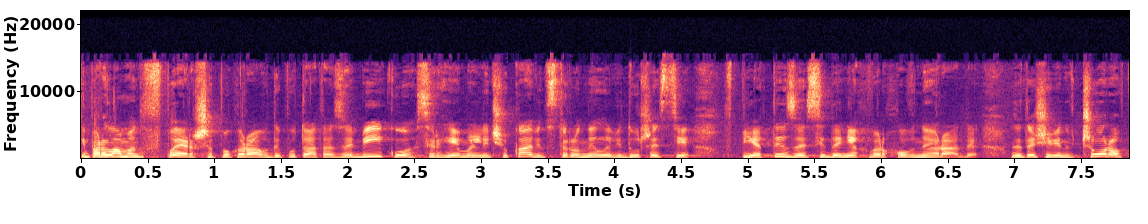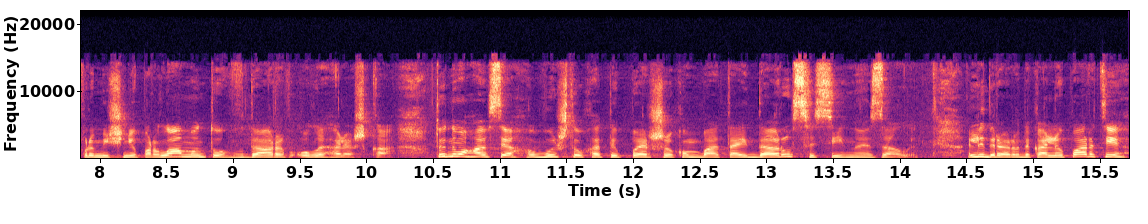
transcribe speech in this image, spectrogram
І парламент вперше покарав депутата за бійку. Сергія Мельничука відсторонили від участі в п'яти засіданнях Верховної Ради за те, що він вчора в приміщенні парламенту вдарив Олега Ляшка. Той намагався виштовхати першого комбата Айдару з сесійної зали. Лідера радикальної партії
